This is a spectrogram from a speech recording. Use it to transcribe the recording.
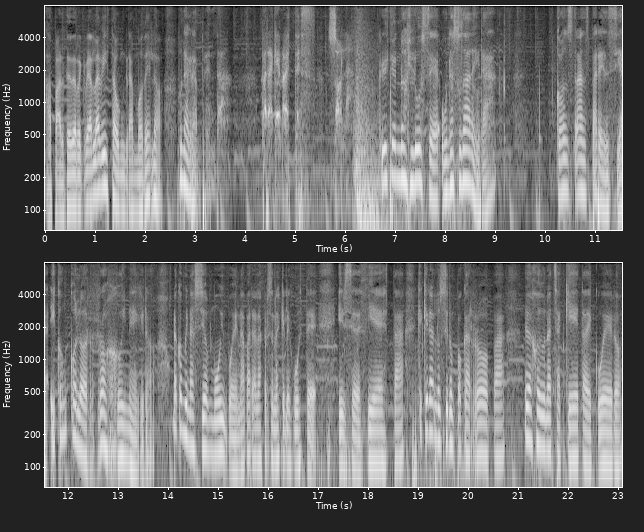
aparte de recrear la vista, un gran modelo, una gran prenda, para que no estés sola. Cristian nos luce una sudadera con transparencia y con color rojo y negro. Una combinación muy buena para las personas que les guste irse de fiesta, que quieran lucir un poca ropa, debajo de una chaqueta de cuero.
